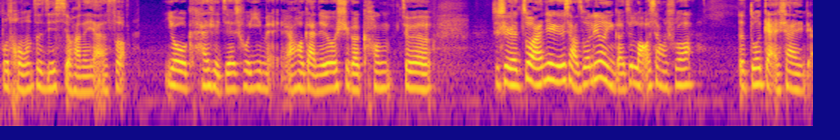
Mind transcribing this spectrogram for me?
不同自己喜欢的颜色，又开始接触医美，然后感觉又是个坑，就就是做完这个又想做另一个，就老想说，呃，多改善一点，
